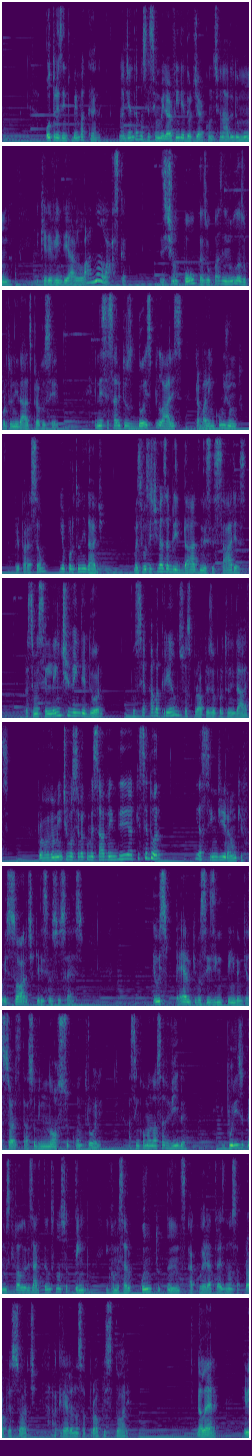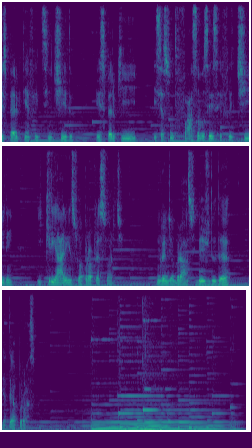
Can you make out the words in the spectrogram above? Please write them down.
Outro exemplo bem bacana. Não adianta você ser o melhor vendedor de ar-condicionado do mundo e querer vender ar lá no Alasca. Existirão poucas ou quase nulas oportunidades para você. É necessário que os dois pilares trabalhem em conjunto, preparação e oportunidade. Mas se você tiver as habilidades necessárias para ser um excelente vendedor, você acaba criando suas próprias oportunidades. Provavelmente você vai começar a vender aquecedor e assim dirão que foi sorte aquele seu sucesso. Eu espero que vocês entendam que a sorte está sob nosso controle, assim como a nossa vida. E por isso temos que valorizar tanto nosso tempo e começar o quanto antes a correr atrás da nossa própria sorte, a criar a nossa própria história. Galera, eu espero que tenha feito sentido, eu espero que esse assunto faça vocês refletirem e criarem a sua própria sorte. Um grande abraço e beijo do Dan e até a próxima.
